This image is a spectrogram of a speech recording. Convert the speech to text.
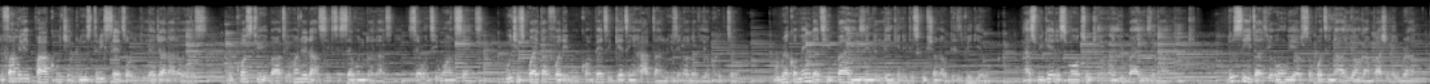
The family pack, which includes three sets of the Ledger Nano S, will cost you about $167.71, which is quite affordable compared to getting hacked and losing all of your crypto. We recommend that you buy using the link in the description of this video, as we get a small token when you buy using our link. Do see it as your own way of supporting our young and passionate brand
